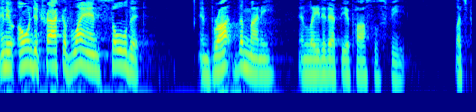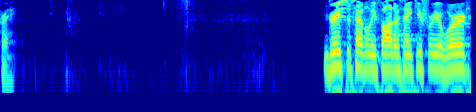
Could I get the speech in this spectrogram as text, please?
and who owned a tract of land, sold it and brought the money and laid it at the apostles' feet. Let's pray. Gracious Heavenly Father, thank you for your word.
